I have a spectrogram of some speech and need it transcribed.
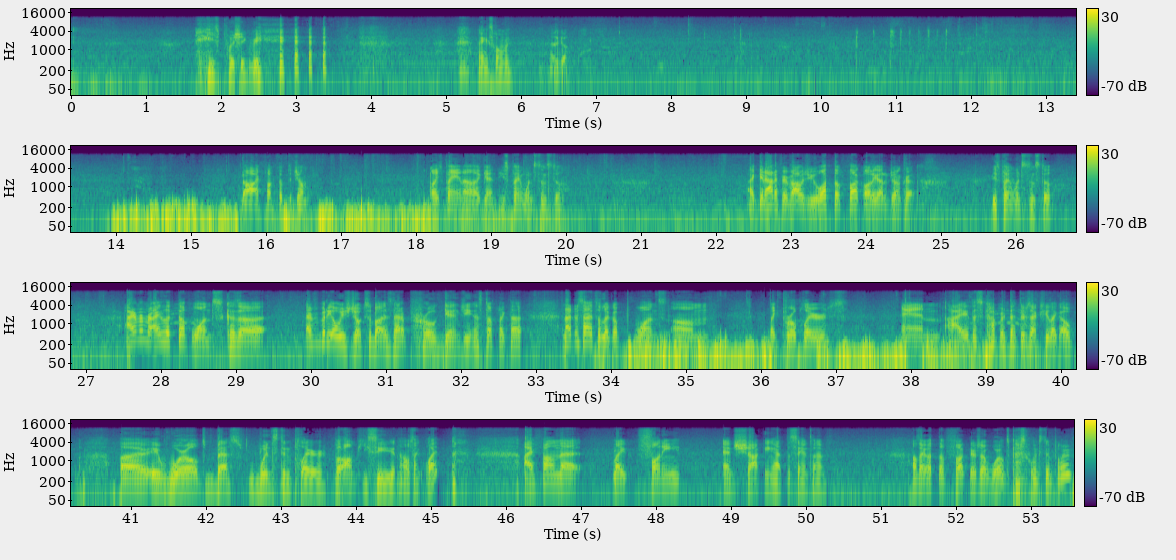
He's pushing me. Thanks, homie. Let's go. Oh, I fucked up the jump. Oh, he's playing, uh, again? He's playing Winston still. I'd get out of here if I was you. What the fuck? Oh, they got a Junkrat. He's playing Winston still. I remember I looked up once, because, uh, everybody always jokes about is that a pro Genji and stuff like that. And I decided to look up once, um, like pro players, and I discovered that there's actually like a uh, a world's best Winston player, but on PC, and I was like, what? I found that like funny and shocking at the same time. I was like, what the fuck? There's a world's best Winston player?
